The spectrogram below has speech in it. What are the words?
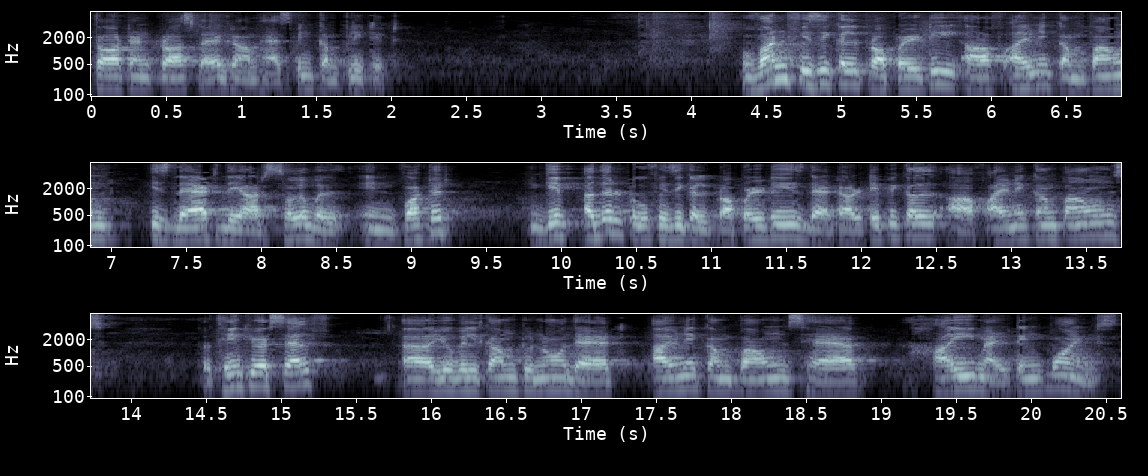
dot and cross diagram has been completed one physical property of ionic compound is that they are soluble in water. Give other two physical properties that are typical of ionic compounds. So think yourself. Uh, you will come to know that ionic compounds have high melting points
